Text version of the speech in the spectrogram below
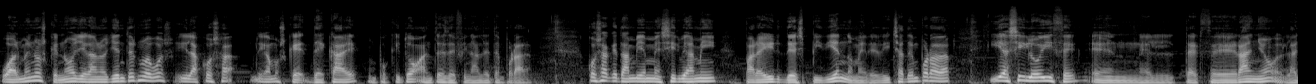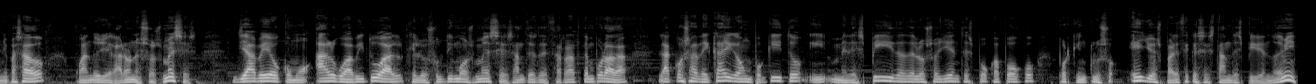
o al menos que no llegan oyentes nuevos y la cosa, digamos que decae un poquito antes de final de temporada cosa que también me sirve a mí para ir despidiéndome de dicha temporada y así lo hice en el tercer año, el año pasado, cuando llegaron esos meses. Ya veo como algo habitual que los últimos meses antes de cerrar temporada la cosa decaiga un poquito y me despida de los oyentes poco a poco porque incluso ellos parece que se están despidiendo de mí.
